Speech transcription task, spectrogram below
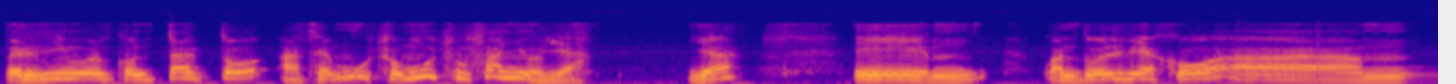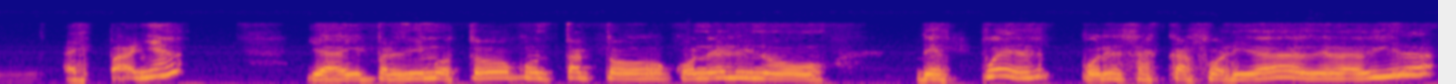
perdimos el contacto hace muchos, muchos años ya, ¿ya? Cuando él viajó a, España y ahí perdimos todo contacto con él y no después por esas casualidades de la vida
